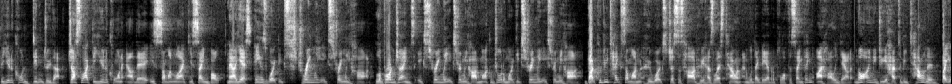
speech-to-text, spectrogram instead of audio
the unicorn didn't do that. Just like the unicorn out there is someone like Usain Bolt. Now, yes, he has worked extremely, extremely hard. LeBron James, extremely, extremely hard. Michael Jordan worked extremely, extremely hard. But could you take someone who works just as hard who has less talent and would they be able to pull off the same thing? I highly doubt it. Not only do you have to be talented, but you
